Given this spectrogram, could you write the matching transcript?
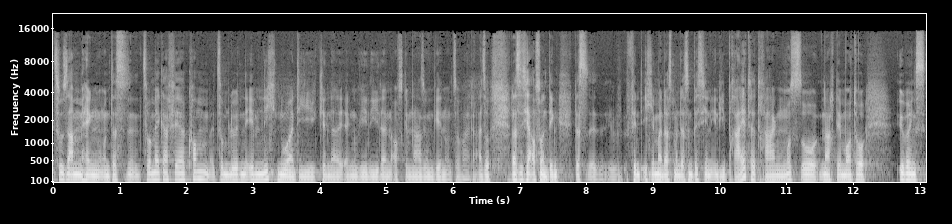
Zusammenhängen und das äh, zur Maker Fair kommen zum Löden eben nicht nur die Kinder irgendwie, die dann aufs Gymnasium gehen und so weiter. Also das ist ja auch so ein Ding, das äh, finde ich immer, dass man das ein bisschen in die Breite tragen muss, so nach dem Motto, übrigens,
